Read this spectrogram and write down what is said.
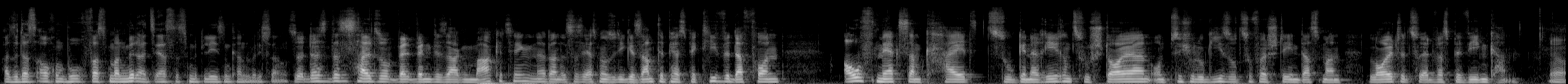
Also das ist auch ein Buch, was man mit als erstes mitlesen kann, würde ich sagen. So, das, das ist halt so, wenn, wenn wir sagen Marketing, ne, dann ist das erstmal so die gesamte Perspektive davon, Aufmerksamkeit zu generieren, zu steuern und Psychologie so zu verstehen, dass man Leute zu etwas bewegen kann. Ja.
